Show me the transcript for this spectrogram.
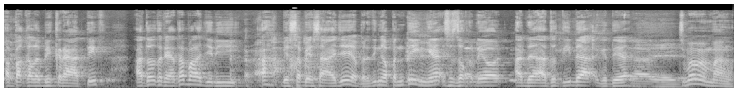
apakah lebih kreatif atau ternyata malah jadi ah biasa-biasa aja ya berarti nggak penting ya sosok Deo ada atau tidak gitu ya. Ah, iya, iya. Cuma memang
